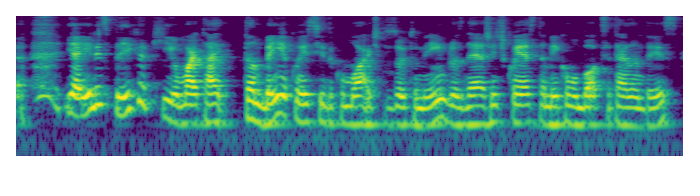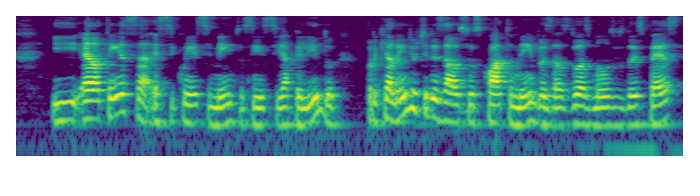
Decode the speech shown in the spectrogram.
e aí ele explica que o Muay Thai também é conhecido como arte dos oito membros, né? A gente conhece também como boxe tailandês. E ela tem essa, esse conhecimento, assim, esse apelido, porque além de utilizar os seus quatro membros, as duas mãos e os dois pés,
